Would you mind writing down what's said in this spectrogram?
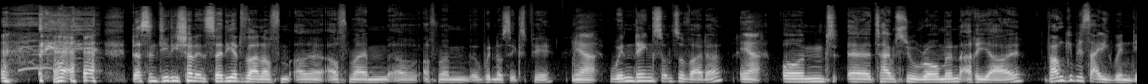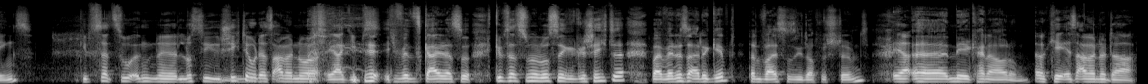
das sind die, die schon installiert waren auf, äh, auf, meinem, auf, auf meinem Windows XP. Ja. Windings und so weiter. Ja. Und äh, Times New Roman, Areal. Warum gibt es eigentlich Windings? Gibt es dazu irgendeine lustige Geschichte oder ist einfach nur, ja, gibt's. Ich find's geil, dass du. Gibt's dazu eine lustige Geschichte? Weil wenn es eine gibt, dann weißt du sie doch bestimmt. Ja. Äh, nee, keine Ahnung. Okay, ist einfach nur da.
